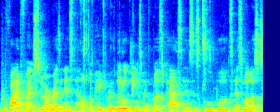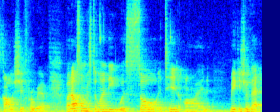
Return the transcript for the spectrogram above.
provide funds to our residents to help them pay for little things like bus passes, school books, as well as a scholarship program. But also Mr. Lundy was so intent on making sure that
